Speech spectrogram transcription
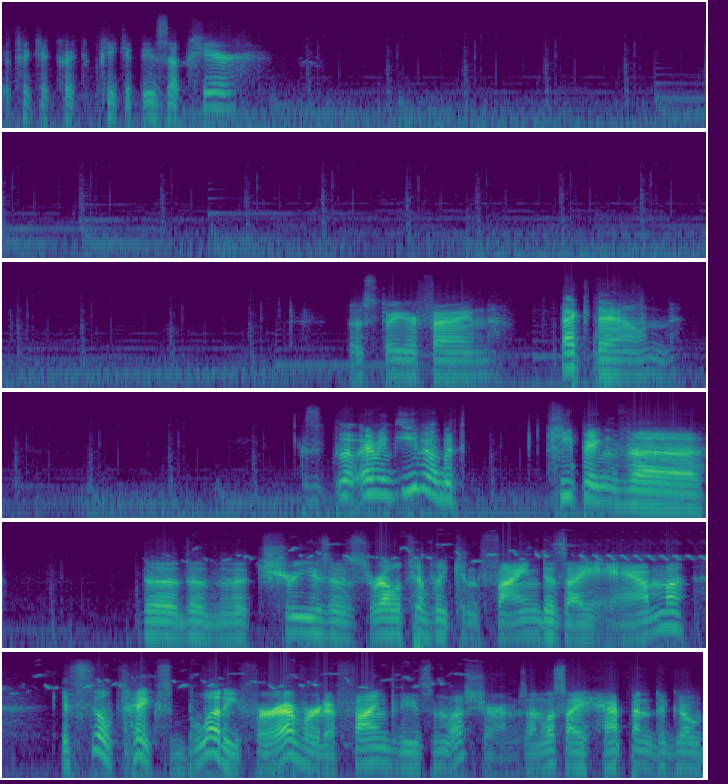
Let's go take a quick peek at these up here. Those three are fine. Back down. I mean, even with keeping the the, the the trees as relatively confined as I am, it still takes bloody forever to find these mushrooms, unless I happen to go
